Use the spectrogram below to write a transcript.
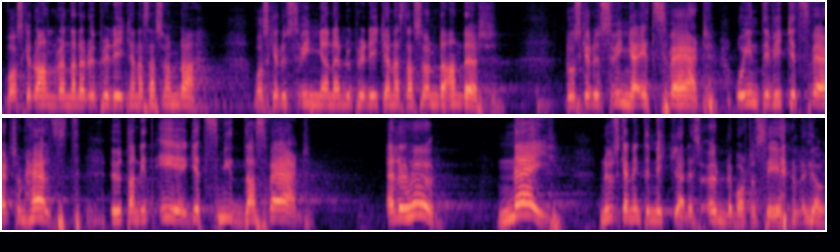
Vad ska du använda när du predikar nästa söndag? Vad ska du svinga när du predikar nästa söndag, Anders? Då ska du svinga ett svärd, och inte vilket svärd som helst, utan ditt eget smidda svärd. Eller hur? Nej! Nu ska ni inte nicka, det är så underbart att se. Ja,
